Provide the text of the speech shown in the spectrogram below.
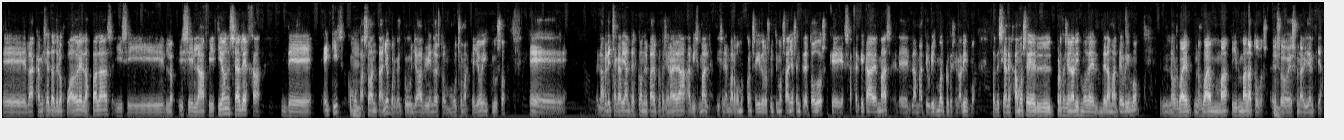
eh, las camisetas de los jugadores, las palas, y si, lo, y si la afición se aleja de X, como mm. pasó antaño, porque tú ya viviendo esto mucho más que yo incluso, eh, la brecha que había antes con el padre profesional era abismal y sin embargo hemos conseguido los últimos años entre todos que se acerque cada vez más el, amateurismo al profesionalismo. Entonces, si alejamos el profesionalismo del, del amateurismo, nos va, a, nos va a ir mal a todos. Eso mm. es una evidencia.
